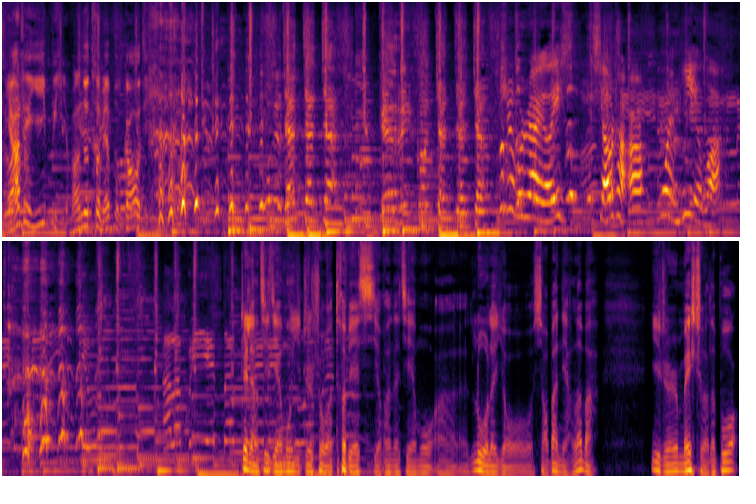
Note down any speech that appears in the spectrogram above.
你丫这一比方就特别不高级。是不是有一小丑摸你屁股？这两期节目一直是我特别喜欢的节目啊，录了有小半年了吧，一直没舍得播。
